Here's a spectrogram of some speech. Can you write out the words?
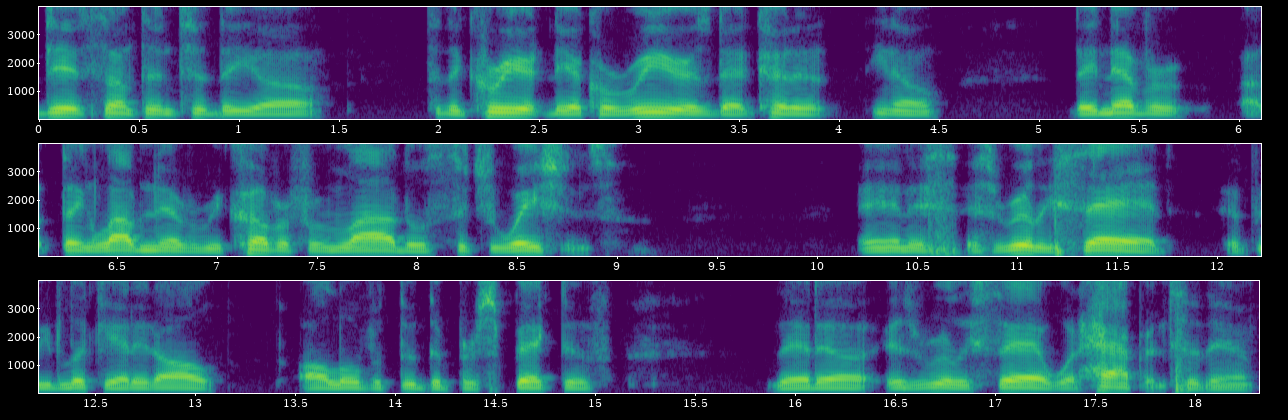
did something to the uh, to the career their careers that could have you know they never I think a lot never recovered from a lot of those situations, and it's it's really sad if we look at it all all over through the perspective that uh, is really sad what happened to them,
